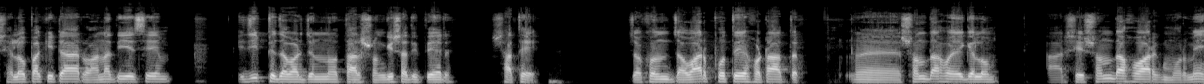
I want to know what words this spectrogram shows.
শ্যালো পাখিটা রওনা দিয়েছে ইজিপ্টে যাওয়ার জন্য তার সঙ্গী সাথীদের সাথে। যখন যাওয়ার পথে হঠাৎ সন্ধ্যা হয়ে গেল আর সে সন্ধ্যা হওয়ার মর্মে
